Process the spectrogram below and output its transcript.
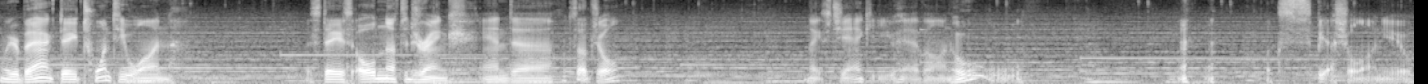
we're back, day 21. This day is old enough to drink. And, uh, what's up, Joel? Nice jacket you have on. Ooh. Looks special on you.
